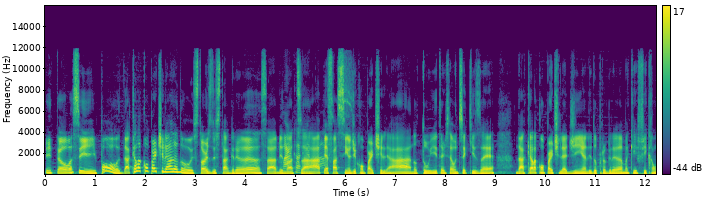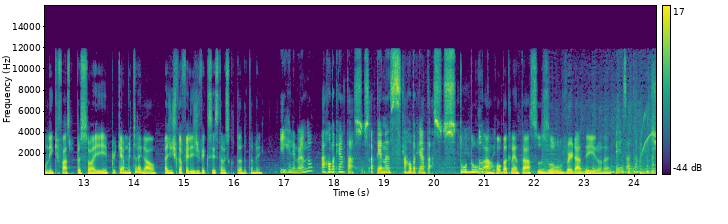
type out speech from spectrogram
Então, assim, pô, dá aquela compartilhada no stories do Instagram, sabe? no Marca WhatsApp, é facinho de compartilhar, no Twitter, se é onde você quiser. Dá aquela compartilhadinha ali do programa, que fica um link fácil pro pessoal aí, porque é muito legal. A gente fica feliz de ver que vocês estão escutando também. E relembrando, arroba criantaços. Apenas arroba criantaços. Tudo Twitter. arroba crentaços, o verdadeiro, né? Exatamente.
